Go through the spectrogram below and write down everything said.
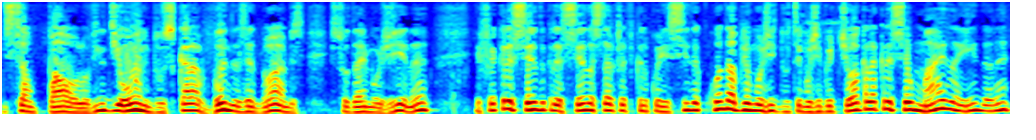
de São Paulo, vinham de ônibus, caravanas enormes, estudar em Mogi, né? E foi crescendo, crescendo, a cidade foi ficando conhecida. Quando abriu Mogi do Mogi Bertioga, ela cresceu mais ainda, né?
